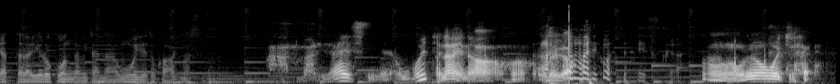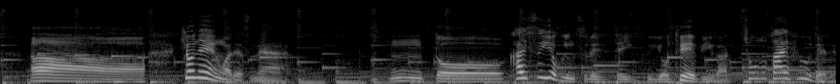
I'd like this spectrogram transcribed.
やったら喜んだみたいな思い出とかあります？あんまりないですね。覚えてないな、俺 あんが。まり覚えてないですか？うん、俺は覚えてない。あー去年はですねうーんと海水浴に連れて行く予定日がちょうど台風でですね、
